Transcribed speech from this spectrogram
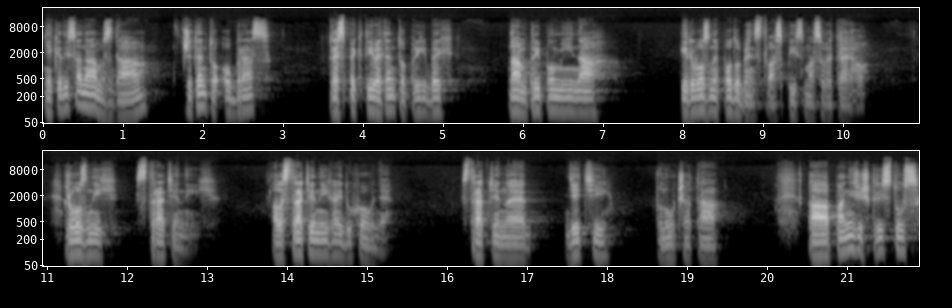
Niekedy sa nám zdá, že tento obraz, respektíve tento príbeh, nám pripomína i rôzne podobenstva z písma svätého. Rôznych stratených ale stratených aj duchovne. Stratené deti, vnúčatá. A Pán Ježiš Kristus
